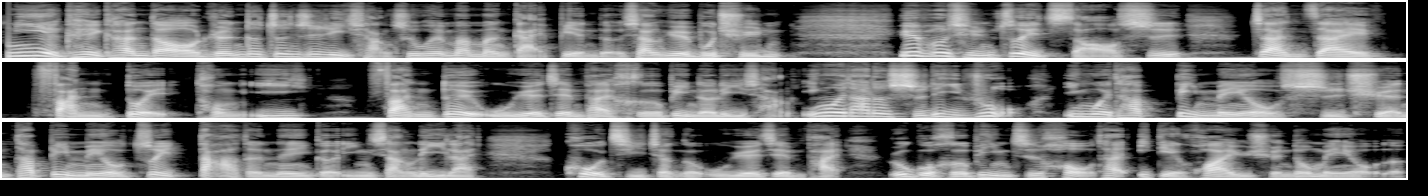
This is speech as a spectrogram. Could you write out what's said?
你也可以看到，人的政治立场是会慢慢改变的。像岳不群，岳不群最早是站在反对统一。反对五岳剑派合并的立场，因为他的实力弱，因为他并没有实权，他并没有最大的那个影响力来扩及整个五岳剑派。如果合并之后，他一点话语权都没有了，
